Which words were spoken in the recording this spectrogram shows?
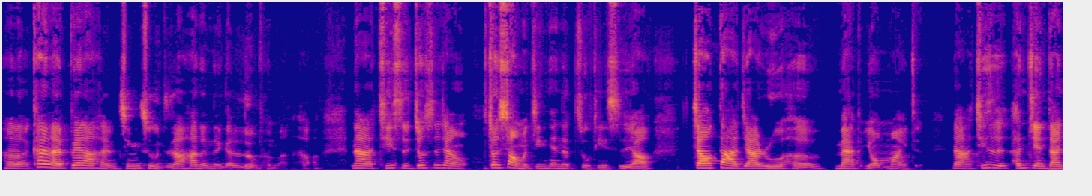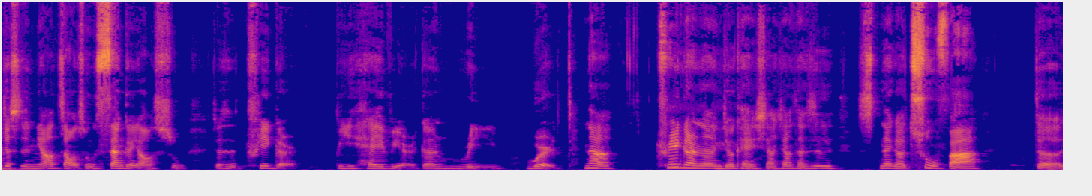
好了，看来贝拉很清楚知道他的那个 loop 嘛。好，那其实就是像，就像我们今天的主题是要教大家如何 map your mind。那其实很简单，就是你要找出三个要素，就是 trigger、behavior 跟 reward。那 trigger 呢，你就可以想象成是那个触发的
